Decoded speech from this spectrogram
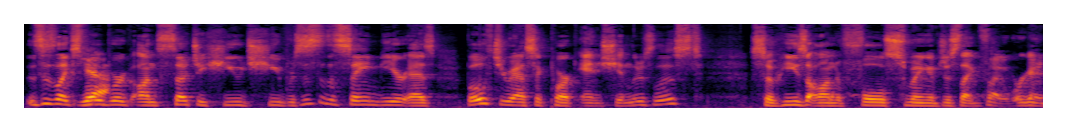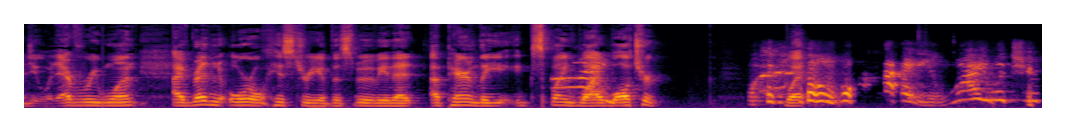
This is like Spielberg yeah. on such a huge hubris. This is the same year as both Jurassic Park and Schindler's List. So he's on a full swing of just like, fuck, we're gonna do whatever we want. I read an oral history of this movie that apparently explained why, why Walter. What? why? Why would you?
